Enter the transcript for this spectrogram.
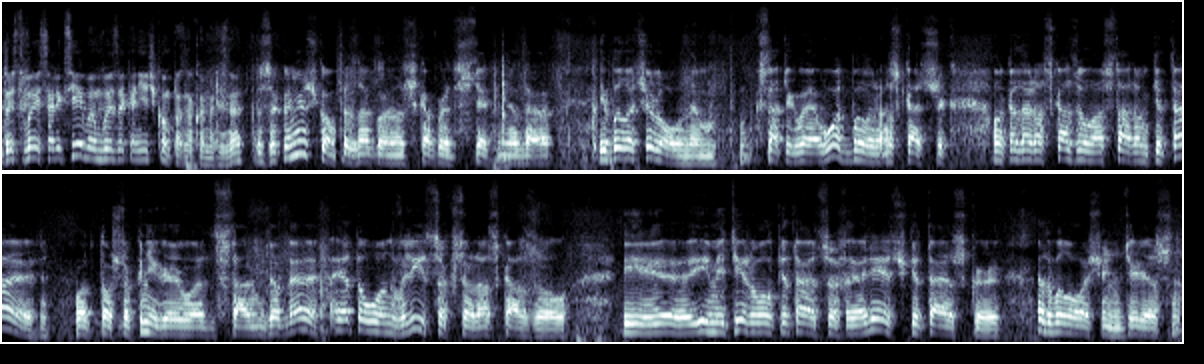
То есть вы с Алексеевым, вы за коньячком познакомились, да? За коньячком познакомился в какой-то степени, да. И был очарованным. Кстати говоря, вот был рассказчик. Он когда рассказывал о старом Китае, вот то, что книга его о старом это он в лицах все рассказывал и э, имитировал китайцев, речь китайскую. Это было очень интересно.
